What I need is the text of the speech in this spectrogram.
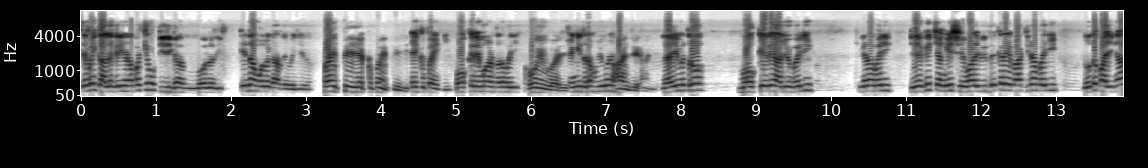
ਤੇ ਬਾਈ ਗੱਲ ਕਰੀਏ ਆਪਾਂ ਝੋਟੀ ਦੀ ਗੱਲ- ਮੁੱਲ ਦੀ। ਕਿੰਨਾ ਮੁੱਲ ਕਰਦੇ ਬਾਈ ਜੀ 35 ਜੀ, ਇੱਕ 35 ਜੀ। ਇਹਦਾ 1.35 ਮੌਕੇ ਦੇ ਮਾਨਦਾਰ ਬਾਈ ਜੀ? ਹੋ ਜੂਗਾ ਜੀ। ਚੰਗੀ ਤਰ੍ਹਾਂ ਹੋ ਜੂਗਾ ਨਾ? ਹਾਂਜੀ ਹਾਂਜੀ। ਲੈ ਜੀ ਮਿੱਤਰੋ ਮੌਕੇ ਤੇ ਆ ਜਾਓ ਬਾਈ ਜੀ। ਠੀਕ ਹੈ ਨਾ ਬਾਈ ਜੀ? ਜੇ ਕਿ ਚੰਗੀ ਸੇਵਾ ਵਾਲੇ ਵੀਰ ਦੇ ਘਰੇ ਬਾਕੀ ਨਾ ਬਾਈ ਜੀ ਦੁੱਧ ਪਾਈਆਂ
